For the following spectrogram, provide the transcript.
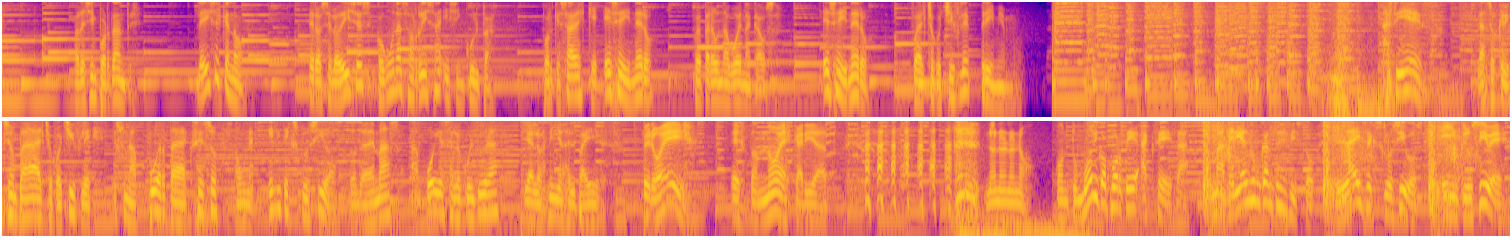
Parece importante. Le dices que no, pero se lo dices con una sonrisa y sin culpa, porque sabes que ese dinero fue para una buena causa. Ese dinero fue al Chocochifle Premium. Así es. La suscripción pagada al Chocochifle es una puerta de acceso a una élite exclusiva, donde además apoyas a la cultura y a los niños del país. Pero hey, esto no es caridad. no, no, no, no. Con tu módico aporte accedes a material nunca antes visto, lives exclusivos e inclusive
